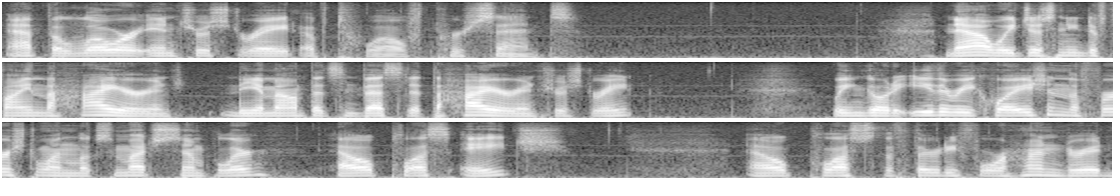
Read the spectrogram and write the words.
at the lower interest rate of 12%. Now we just need to find the higher the amount that's invested at the higher interest rate. We can go to either equation. The first one looks much simpler. L plus H. L plus the 3400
